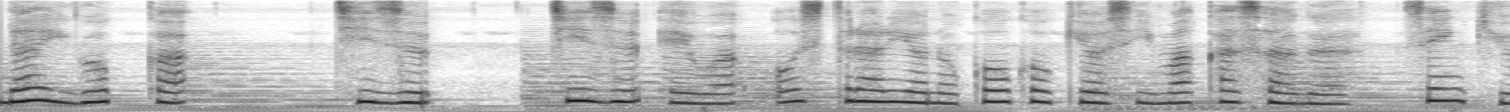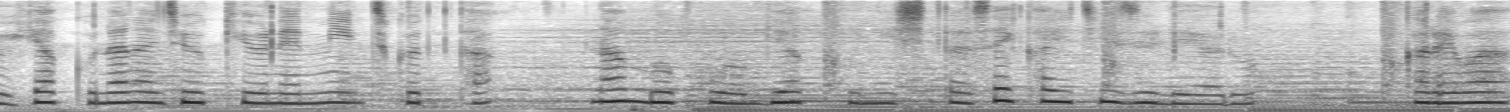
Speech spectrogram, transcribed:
第5課地図。地図絵はオーストラリアの高校教師マカサが1979年に作った。南北を逆にした世界地図である。彼は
